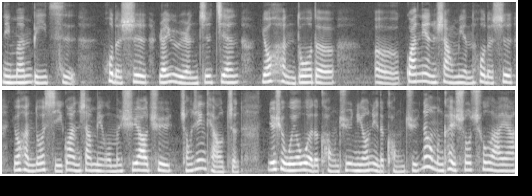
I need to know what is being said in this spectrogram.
你们彼此或者是人与人之间有很多的呃观念上面，或者是有很多习惯上面，我们需要去重新调整。也许我有我的恐惧，你有你的恐惧，那我们可以说出来呀。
